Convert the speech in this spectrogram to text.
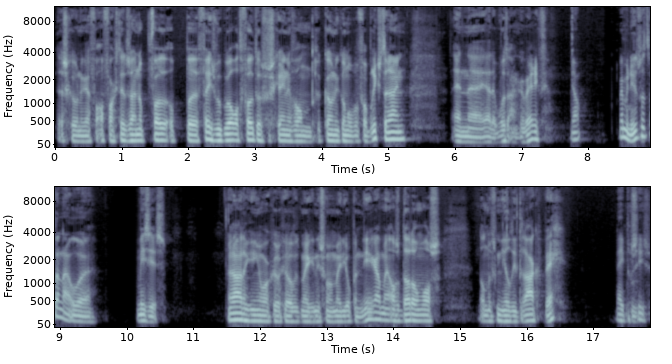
dat is gewoon nog even afwachten. Er zijn op, op eh, Facebook wel wat foto's verschenen van Draconicon op een fabrieksterrein. En eh, ja, daar wordt aan gewerkt. Ik ben benieuwd wat daar nou eh, mis is. Ja, er gingen wel geruchten over het mechanisme waarmee die op en neer gaat. Maar als dat dan was, dan hoeft niet heel die draak weg. Nee, precies.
